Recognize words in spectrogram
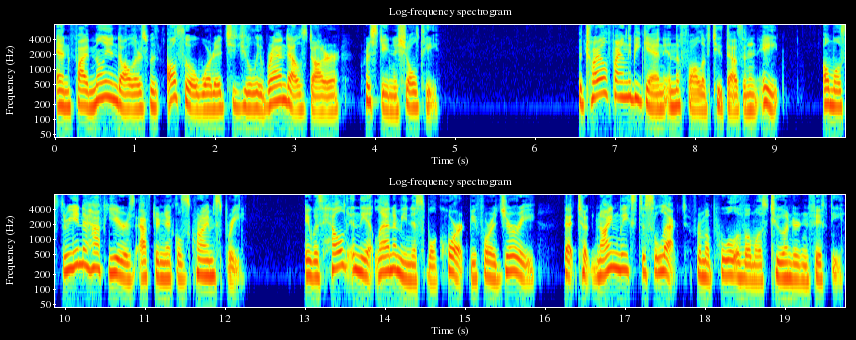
and $5 million was also awarded to Julie Brandau's daughter, Christina Schulte. The trial finally began in the fall of 2008, almost three and a half years after Nichols' crime spree. It was held in the Atlanta Municipal Court before a jury that took nine weeks to select from a pool of almost 250.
